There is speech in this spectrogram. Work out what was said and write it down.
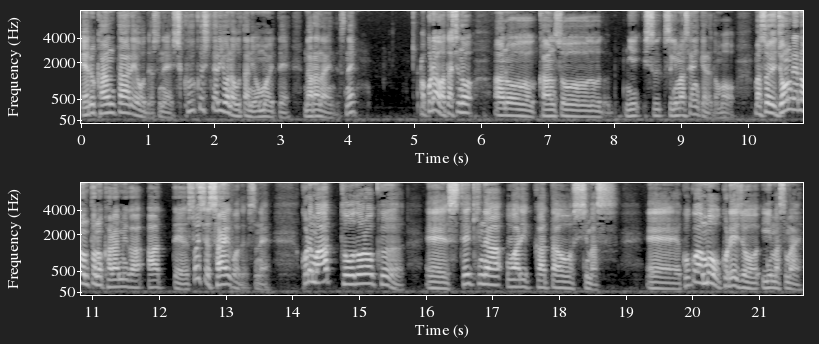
エル・カンターレをですね、祝福してるような歌に思えてならないんですね。まあ、これは私の、あの、感想にすぎませんけれども、まあそういうジョン・レノンとの絡みがあって、そして最後ですね、これもあっと驚く、えー、素敵な終わり方をします。えー、ここはもうこれ以上言いますまい。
